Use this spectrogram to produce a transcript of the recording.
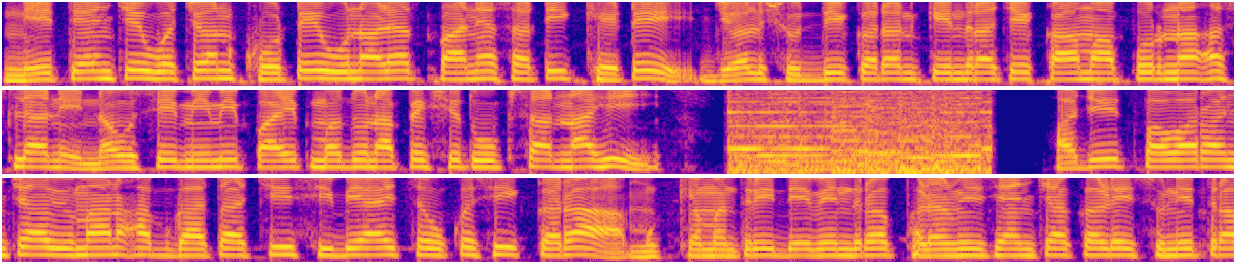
नेत्यांचे वचन खोटे उन्हाळ्यात पाण्यासाठी खेटे. जलशुद्धीकरण केंद्राचे काम अपूर्ण असल्याने नऊशे मिमी पाईपमधून अपेक्षित उपसा नाही. अजित पवारांच्या विमान अपघाताची सीबीआय चौकशी करा. मुख्यमंत्री देवेंद्र फडणवीस यांच्याकडे सुनेत्रा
